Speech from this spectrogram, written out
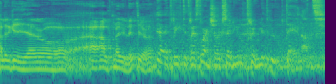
allergier och allt möjligt ju. I ett riktigt restaurangkök så är det ju otroligt uppdelat.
